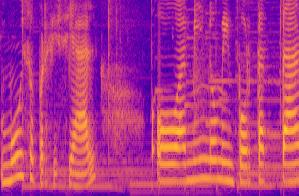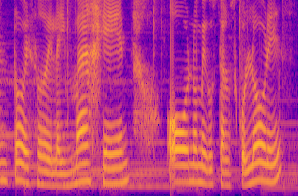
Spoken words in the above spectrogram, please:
muy superficial o a mí no me importa tanto eso de la imagen, o no me gustan los colores,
